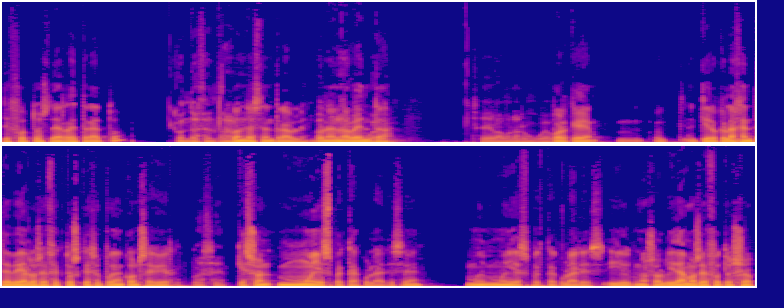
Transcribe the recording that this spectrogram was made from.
de fotos de retrato Con descentrable. con descentrable, con el molar un 90. huevo. Sí, va a volar un huevo. Porque quiero que la gente vea los efectos que se pueden conseguir, Pues sí. que son muy espectaculares, ¿eh? Muy, muy espectaculares. Y nos olvidamos de Photoshop.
